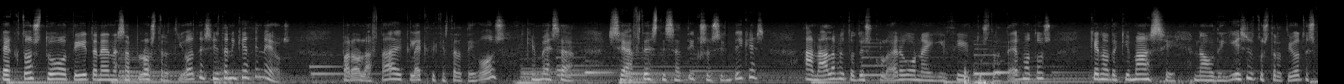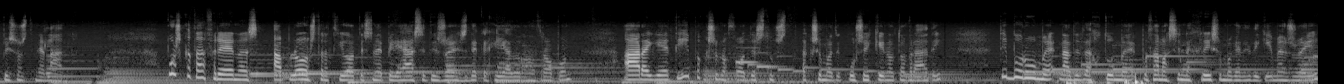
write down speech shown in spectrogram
εκτός του ότι ήταν ένας απλός στρατιώτης, ήταν και Αθηναίος. Παρ' όλα αυτά, εκλέχθηκε στρατηγός και μέσα σε αυτές τις αντίξωες συνθήκες ανάλαβε το δύσκολο έργο να ηγηθεί του στρατεύματος και να δοκιμάσει να οδηγήσει τους στρατιώτες πίσω στην Ελλάδα. Πώς κατάφερε ένας απλός στρατιώτης να επηρεάσει τις ζωές 10.000 ανθρώπων, Άρα, γιατί είπε ο ξενοφόντε στου αξιωματικούς εκείνο το βράδυ, τι μπορούμε να διδαχτούμε που θα μας είναι χρήσιμο για τη δική μας ζωή;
